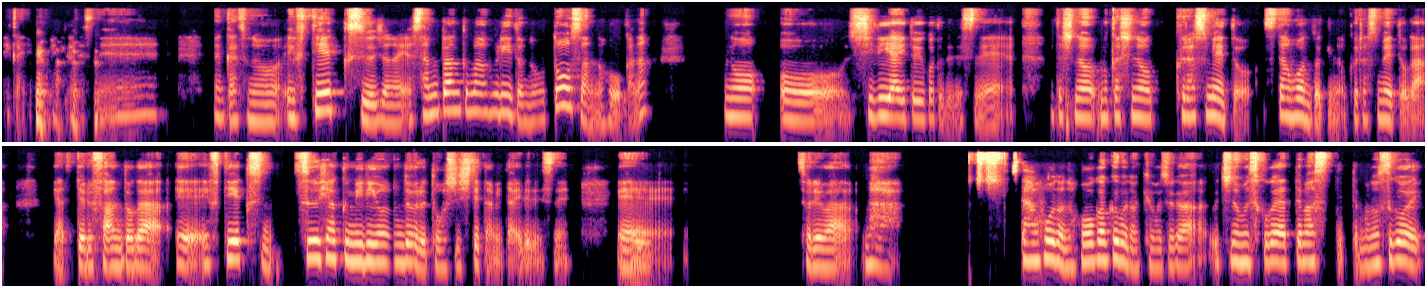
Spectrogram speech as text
リカにアメリカですね。なんかその FTX じゃないや、サム・バンクマン・フリードのお父さんの方かな？のお知り合いということでですね、私の昔のクラスメート、スタンフォードの時のクラスメートがやってるファンドが、えー FTX に数百ミリオンドル投資してたみたいでですね、えーそれはまあ、スタンフォードの法学部の教授が、うちの息子がやってますって言って、ものすごい、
